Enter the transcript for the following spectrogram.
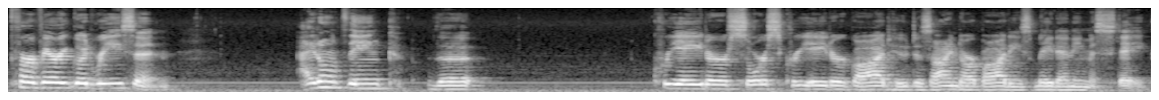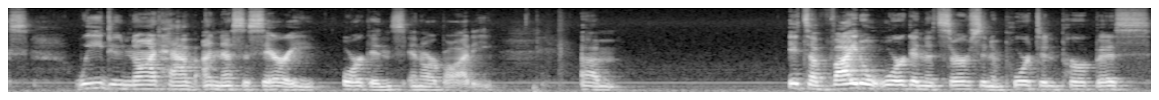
for a very good reason. I don't think the creator, source creator, God who designed our bodies made any mistakes. We do not have unnecessary organs in our body. Um, it's a vital organ that serves an important purpose.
